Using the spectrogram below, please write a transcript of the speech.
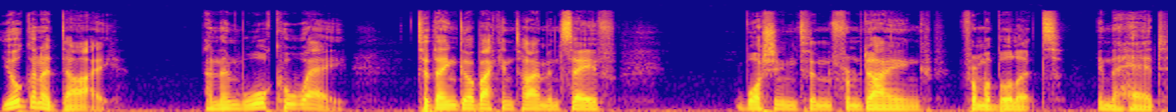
"You're gonna die," and then walk away, to then go back in time and save Washington from dying from a bullet in the head,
